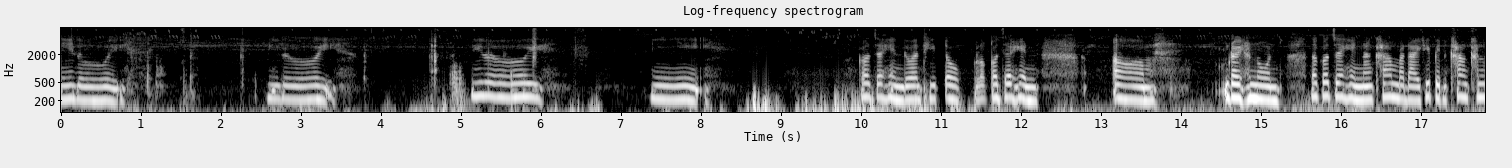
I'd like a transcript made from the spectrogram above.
นี่เลย นี่เลย นี่เลย นี่ ก็จะเห็นดวงอาทิตย์ตก แล้วก็จะเห็นเอ่อดอยถนนแล้วก็จะเห็นนางข้างบันไดที่เป็นขั้นขั้น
